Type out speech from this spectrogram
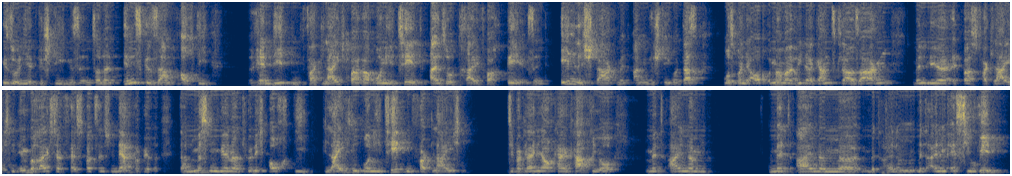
isoliert gestiegen sind, sondern insgesamt auch die Renditen vergleichbarer Bonität, also dreifach B, sind ähnlich stark mit angestiegen. Und das muss man ja auch immer mal wieder ganz klar sagen, wenn wir etwas vergleichen im Bereich der festverzinslichen Wertpapiere, dann müssen wir natürlich auch die gleichen Bonitäten vergleichen. Sie vergleichen ja auch kein Cabrio mit einem mit einem äh, mit einem mit einem SUV.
